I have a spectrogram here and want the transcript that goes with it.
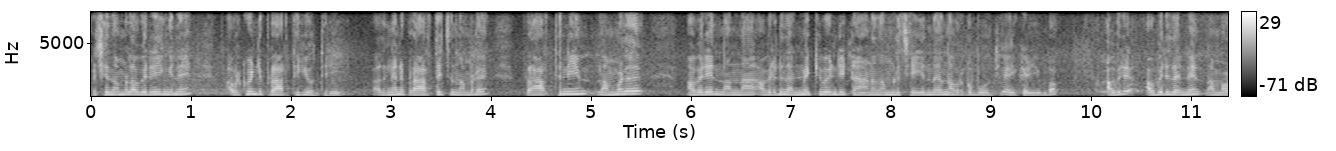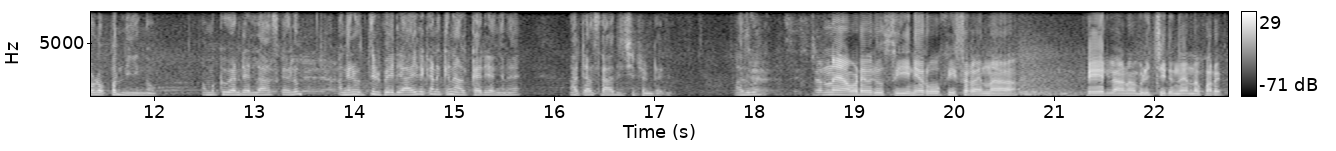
പക്ഷേ നമ്മൾ അവരെ ഇങ്ങനെ അവർക്ക് വേണ്ടി പ്രാർത്ഥിക്കും ഒത്തിരി. അതിങ്ങനെ പ്രാർത്ഥിച്ച് നമ്മുടെ പ്രാർത്ഥനയും നമ്മൾ അവരെ നന്നാ അവരുടെ നന്മയ്ക്ക് വേണ്ടിയിട്ടാണ് നമ്മൾ ചെയ്യുന്നതെന്ന് അവർക്ക് ബോധ്യമായി കഴിയുമ്പോൾ അവർ അവർ തന്നെ നമ്മളോടൊപ്പം നീങ്ങും. നമുക്ക് വേണ്ട എല്ലാ സ്കൈലും അങ്ങനെ ഒത്തിരി പേര് ആയിരക്കണക്കിന് ആൾക്കാരെ അങ്ങനെ മാറ്റാൻ സാധിച്ചിട്ടുണ്ട്. അതുകൊണ്ട് സിസ്റ്ററിനെ അവിടെ ഒരു സീനിയർ ഓഫീസർ എന്ന പേരിലാണ് വിളിച്ചിരുന്നതെന്ന് പറയും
